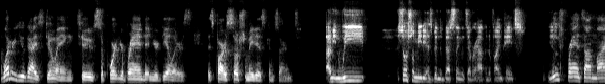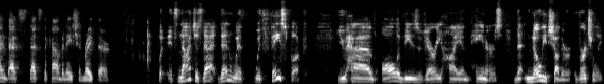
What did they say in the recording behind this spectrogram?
What are you guys doing to support your brand and your dealers as far as social media is concerned? I mean, we social media has been the best thing that's ever happened to Fine Paints. Niche brands online, that's that's the combination right there. But it's not just that. Then with with Facebook, you have all of these very high-end painters that know each other virtually.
